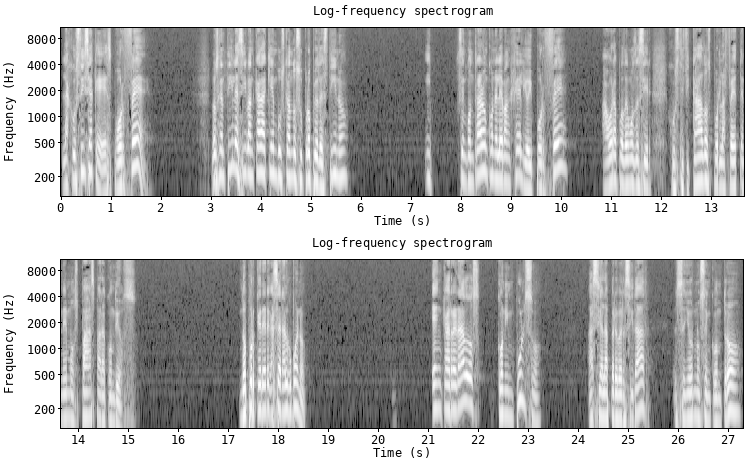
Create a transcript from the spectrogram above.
la justicia que es por fe. Los gentiles iban cada quien buscando su propio destino se encontraron con el Evangelio y por fe ahora podemos decir, justificados por la fe tenemos paz para con Dios. No por querer hacer algo bueno. Encarrerados con impulso hacia la perversidad, el Señor nos encontró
